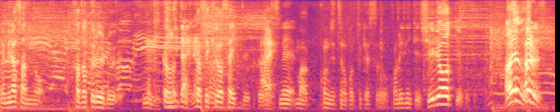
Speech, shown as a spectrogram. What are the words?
えー皆さんの家族ルールをうん。聞か,、聞きたいね。お聞かせくださいっていうことでですね、まあ、本日のポッドキャストをこれにて終了っていうことで。ありがとうございます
